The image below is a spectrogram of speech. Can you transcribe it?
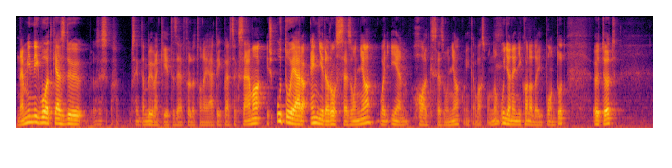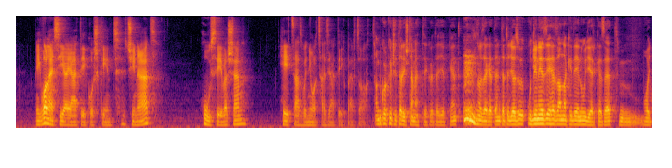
Nem mindig volt kezdő, szerintem bőven 2000 fölött van a játékpercek száma, és utoljára ennyire rossz szezonja, vagy ilyen halk szezonja, akkor inkább azt mondom, ugyanennyi kanadai pontot, ötöt, még Valencia játékosként csinált, 20 évesen, 700 vagy 800 játékperc alatt. Amikor kicsit el is temették őt egyébként az egeten. Tehát, hogy az Udinézéhez annak idején úgy érkezett, hogy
